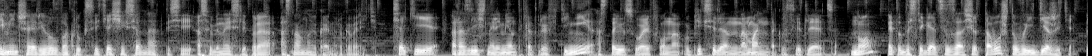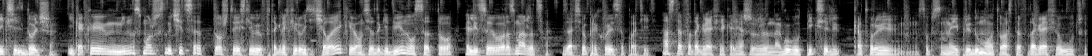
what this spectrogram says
И меньше ореол вокруг светящихся надписей, особенно если про основную камеру говорить всякие различные элементы, которые в тени остаются у айфона, у пикселя нормально так высветляются. Но это достигается за счет того, что вы держите пиксель дольше. И какой минус может случиться? То, что если вы фотографируете человека, и он все-таки двинулся, то лицо его размажется. За все приходится платить. Астрофотография, конечно же, на Google Pixel, который, собственно, и придумал эту астрофотографию лучше.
